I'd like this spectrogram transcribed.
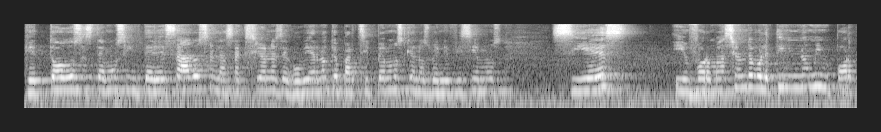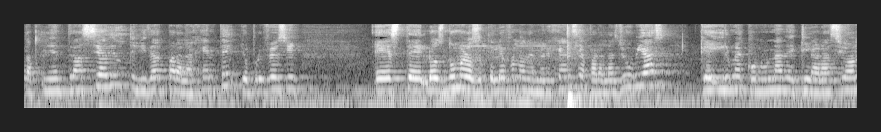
que todos estemos interesados en las acciones de gobierno, que participemos, que nos beneficiemos. Si es información de boletín, no me importa, mientras sea de utilidad para la gente, yo prefiero decir, este, los números de teléfono de emergencia para las lluvias que irme con una declaración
